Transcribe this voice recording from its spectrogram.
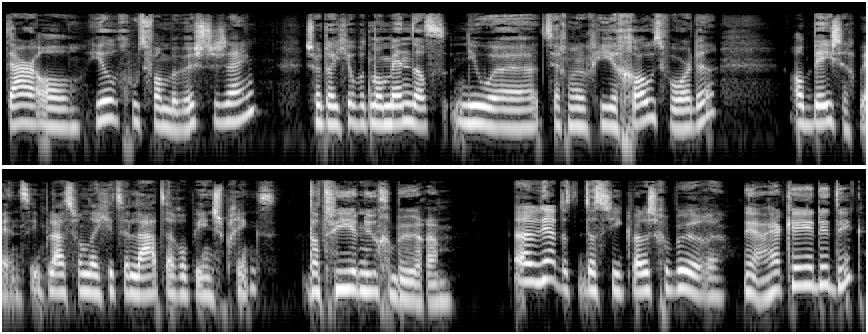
daar al heel goed van bewust te zijn zodat je op het moment dat nieuwe technologieën groot worden, al bezig bent. In plaats van dat je te laat daarop inspringt. Dat zie je nu gebeuren? Uh, ja, dat, dat zie ik wel eens gebeuren. Ja, herken je dit, Dick?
